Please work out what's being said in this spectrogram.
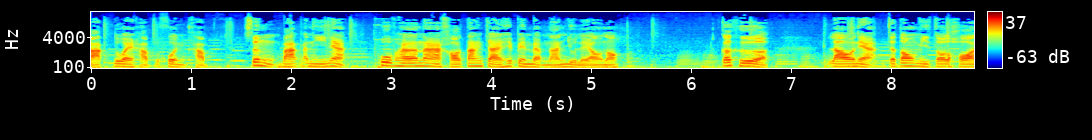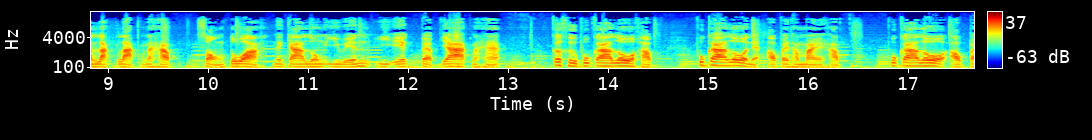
บั๊กด้วยครับทุกคนครับ ซึ่งบั๊กอันนี้เนี่ยผู้พัฒนาเขาตั้งใจให้เป็นแบบนั้นอยู่แล้วเนาะ ก็คือเราเนี่ยจะต้องมีตัวละครหลักๆนะครับ 2 ตัวในการลงอีเวนต์ EX แบบยากนะฮะ ก็คือผู้กล้าโลครับ ผู้กล้าโลเนี่ยเอาไปทำไมครับ ผู้กล้าโลเอาไป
